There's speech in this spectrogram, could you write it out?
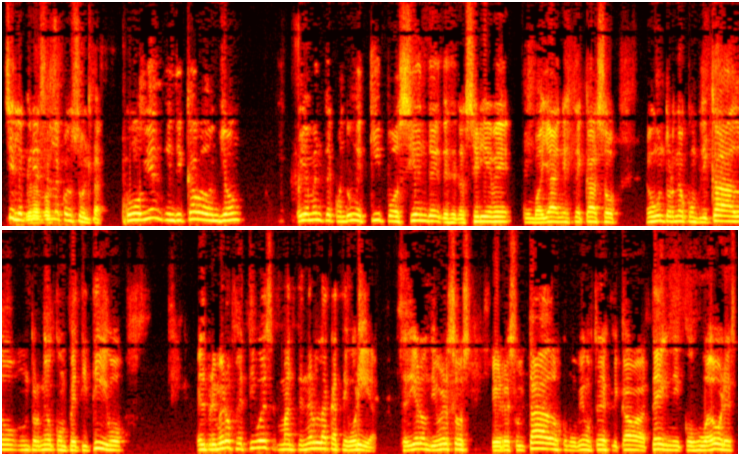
Sí, le quería hacer la consulta. Como bien indicaba don John, obviamente cuando un equipo asciende desde la Serie B, Cumbayá en este caso, en un torneo complicado, un torneo competitivo, el primer objetivo es mantener la categoría. Se dieron diversos eh, resultados, como bien usted explicaba, técnicos, jugadores,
